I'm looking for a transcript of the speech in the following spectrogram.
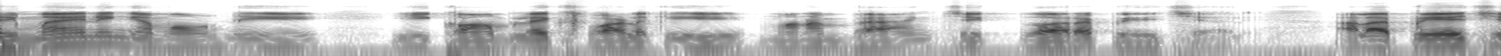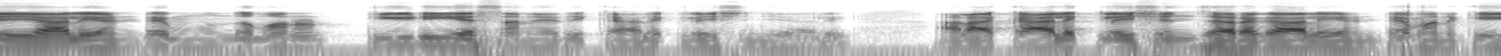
రిమైనింగ్ అమౌంట్ని ఈ కాంప్లెక్స్ వాళ్ళకి మనం బ్యాంక్ చెక్ ద్వారా పే చేయాలి. అలా పే చేయాలి అంటే ముందు మనం టీడీఎస్ అనేది క్యాలిక్యులేషన్ చేయాలి. అలా క్యాలిక్యులేషన్ జరగాలి అంటే మనకి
